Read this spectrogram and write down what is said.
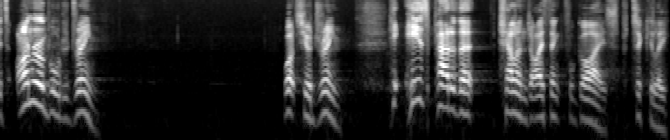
It's honorable to dream. What's your dream? Here's part of the challenge, I think, for guys, particularly,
